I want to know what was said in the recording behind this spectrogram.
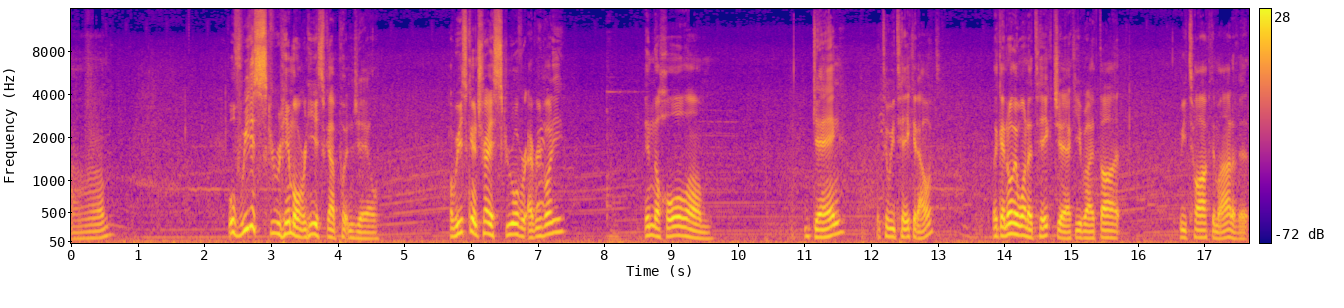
Um. Well, if we just screwed him over, he just got put in jail. Are we just gonna try to screw over everybody in the whole um gang until we take it out? Like I know they want to take Jackie, but I thought we talked him out of it.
